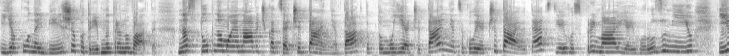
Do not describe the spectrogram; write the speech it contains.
і яку найбільше потрібно тренувати. Наступна моя навичка це читання. Так? Тобто, моє читання це коли я читаю текст, я його сприймаю, я його розумію. І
